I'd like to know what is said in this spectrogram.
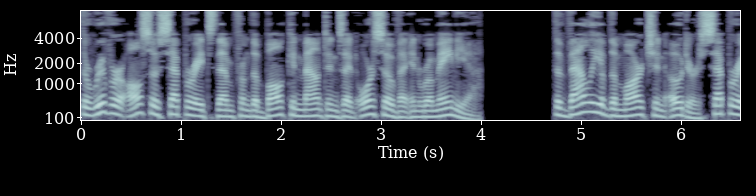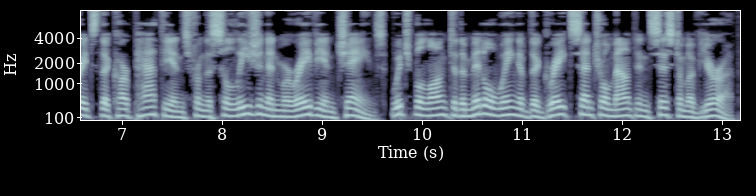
The river also separates them from the Balkan Mountains at Orsova in Romania. The valley of the March and Oder separates the Carpathians from the Silesian and Moravian chains, which belong to the middle wing of the Great Central Mountain System of Europe.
